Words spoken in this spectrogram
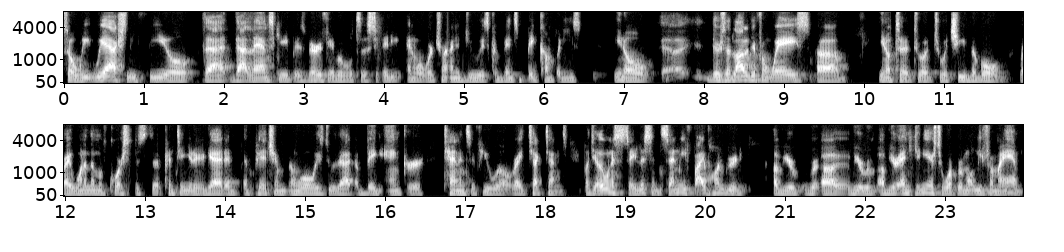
So we we actually feel that that landscape is very favorable to the city, and what we're trying to do is convince big companies. You know, uh, there's a lot of different ways. Um, you know, to, to, to achieve the goal, right? One of them, of course, is to continue to get and, and pitch, and, and we'll always do that, a big anchor tenants, if you will, right? Tech tenants. But the other one is to say, listen, send me 500 of your uh, of your of your engineers to work remotely from Miami,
